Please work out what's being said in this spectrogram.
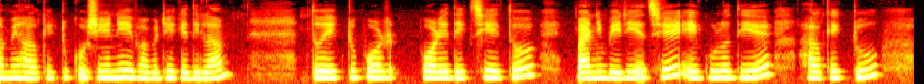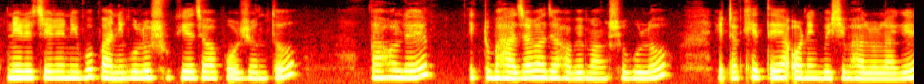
আমি হালকা একটু কষিয়ে নিয়ে এভাবে ঢেকে দিলাম। তো একটু পর, পরে দেখছি এই তো পানি বেরিয়েছে, এগুলো দিয়ে হালকা একটু নেড়ে চেড়ে নিব, পানিগুলো শুকিয়ে যাওয়া পর্যন্ত। তাহলে একটু ভাজা ভাজা হবে মাংসগুলো। এটা খেতে অনেক বেশি ভালো লাগে।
